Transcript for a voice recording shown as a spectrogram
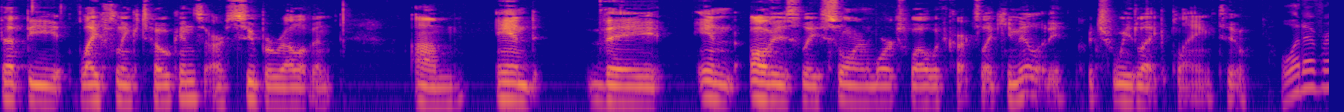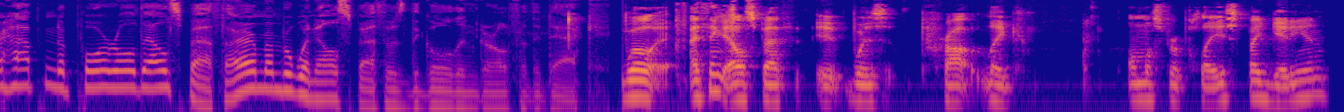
that the lifelink tokens are super relevant, um, and they and obviously Sorin works well with cards like Humility, which we like playing too. Whatever happened to poor old Elspeth? I remember when Elspeth was the golden girl for the deck. Well, I think Elspeth it was pro like almost replaced by Gideon.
